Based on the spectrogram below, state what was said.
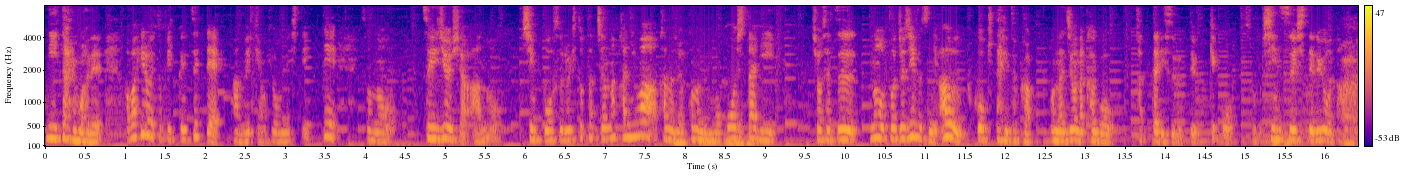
に至るまで幅広いトピックについてあの意見を表明していて、その追従者、あの信奉する人たちの中には彼女の好みを模倣したり、小説の登場人物に合う服を着たりとか、同じような家具を買ったりするっていう、結構その浸水してるような、あ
